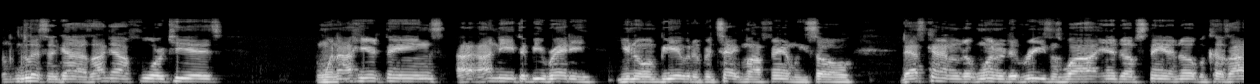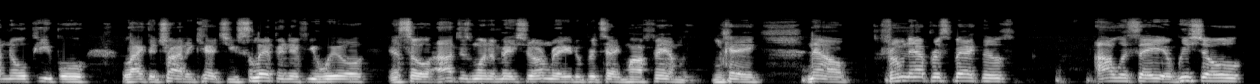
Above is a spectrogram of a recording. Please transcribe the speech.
Listen, guys, I got four kids. When I hear things, I, I need to be ready you know, and be able to protect my family. So that's kind of the, one of the reasons why I end up staying up because I know people like to try to catch you slipping, if you will. And so I just want to make sure I'm ready to protect my family. Okay. Now, from that perspective, I would say if we show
